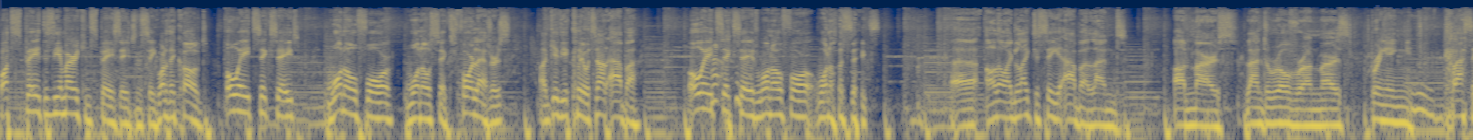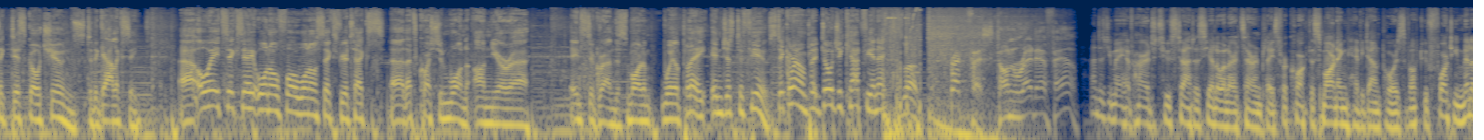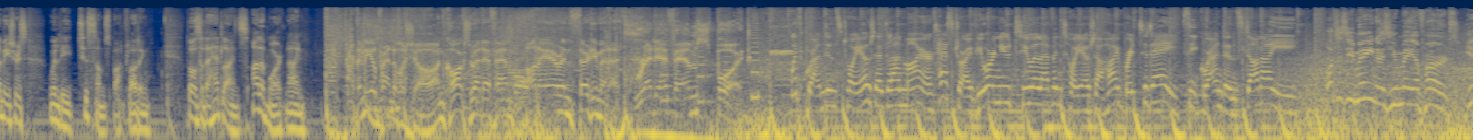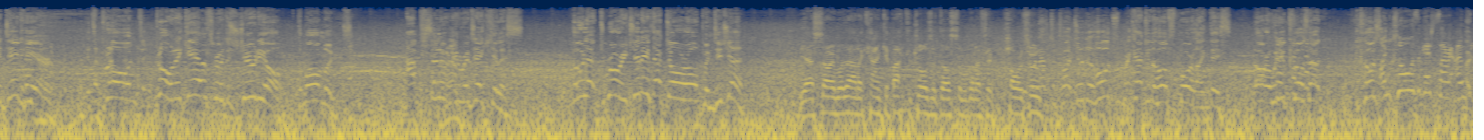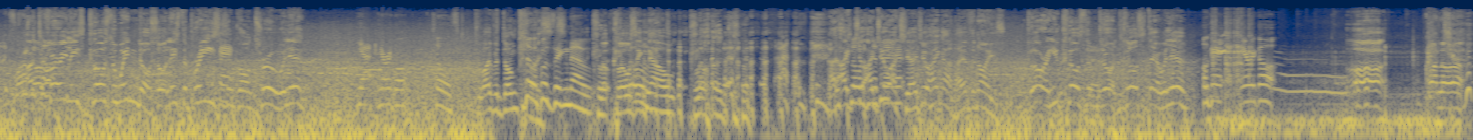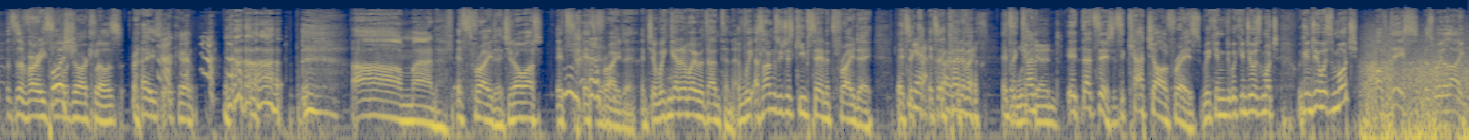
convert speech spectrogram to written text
What space? This is the American Space Agency. What are they called? 0868 104 106. Four letters. I'll give you a clue. It's not ABBA. 0868 104 106. Uh, although I'd like to see ABBA land on Mars, land a rover on Mars, bringing classic disco tunes to the galaxy. Uh, 0868 104 106 for your texts. Uh, that's question one on your uh, Instagram this morning. We'll play in just a few. Stick around, play Doja Cat for you next as well. Breakfast on Red FM. And as you may have heard, two status yellow alerts are in place for Cork this morning. Heavy downpours of up to 40 millimetres will lead to some spot flooding. Those are the headlines. I'll have more at 9. The Neil Prendeville Show on Cork's Red FM. On air in 30 minutes. Red FM Sport. With Grandin's Toyota Glanmire. Test drive your new 211 Toyota Hybrid today. See grandins.ie. What does he mean, as you may have heard? You did hear. It's blowing, blowing a gale through the studio at the moment. Absolutely ridiculous. Who left? Rory, did you leave that door open, did you? Yeah, sorry about that. I can't get back to close it though, so we're going to have to power through. We have to put- do the whole. We can't do the whole sport like this. Laura, will you close that? Close. I'm closing it. Sorry, I'm. At the very least, close the window so at least the breeze isn't going through, will you? Yeah, here we go. Closed. Do I have a dunk Closing now. Clo- closing now. Closed. Clo- I, I, do, I do actually. I do. Hang on. I have the noise. Laura, you close the door. Close it there, will you? Okay, here we go. Oh, go on, That's a very slow Push. door close. Right, okay. oh, man. It's Friday. Do you know what? It's it's Friday. We can get away with anything. If we, as long as we just keep saying it's Friday. It's a, Yeah, it's a kind of a, Friday. it's The a kind weekend. it, that's it. It's a catch-all phrase. We can, we can do as much, we can do as much of this as we like.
